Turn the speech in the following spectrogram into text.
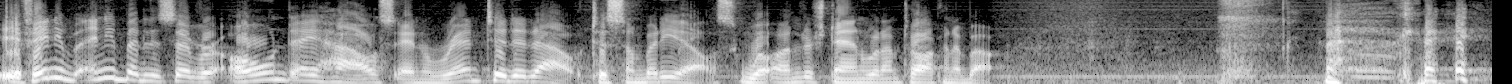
If anybody, anybody that's ever owned a house and rented it out to somebody else will understand what I'm talking about. okay?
